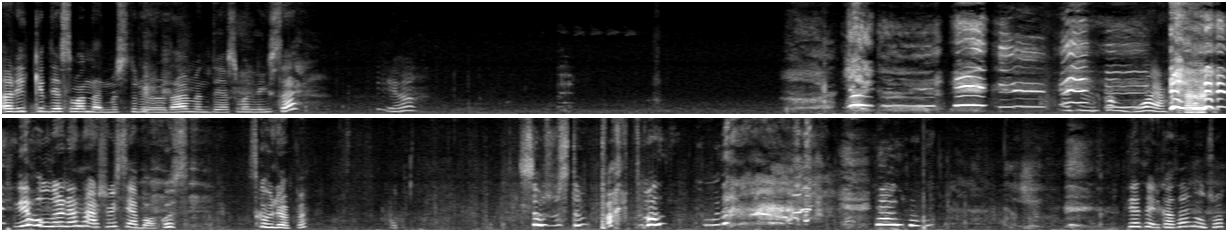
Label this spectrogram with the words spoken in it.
Er det ikke det som er nærmest røde der, men det som er lengst der? Ja. Jeg tror vi kan gå, jeg. Vi holder den her så vi ser bak oss. Skal vi løpe? Som bakt på hodet. Jeg tør. Ikke at det er noen som har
